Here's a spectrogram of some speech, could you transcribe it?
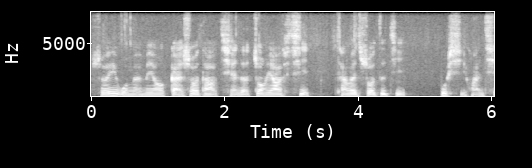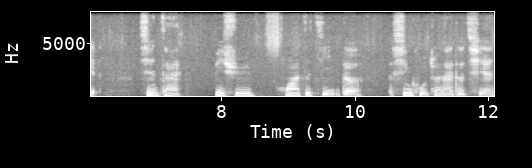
所以我们没有感受到钱的重要性，才会说自己不喜欢钱。现在。必须花自己的辛苦赚来的钱，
